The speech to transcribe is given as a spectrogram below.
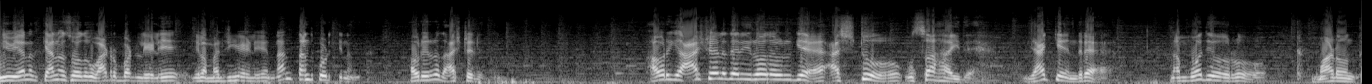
ನೀವು ಏನಾದ್ರು ಕ್ಯಾನ್ವಸ್ ಹೋದಾಗ ವಾಟರ್ ಬಾಟ್ಲ್ ಹೇಳಿ ಇಲ್ಲ ಮಜ್ಜಿಗೆ ಹೇಳಿ ನಾನು ತಂದು ಕೊಡ್ತೀನಿ ಅಂತ. ಅವ್ರು ಇರೋದು ಆಸ್ಟ್ರೇಲಿಯಾದಲ್ಲಿ. ಅವರಿಗೆ ಆಸ್ಟ್ರೇಲಿಯಾದಲ್ಲಿ ಇರೋದವ್ರಿಗೆ ಅಷ್ಟು ಉತ್ಸಾಹ ಇದೆ. ಯಾಕೆ ಅಂದರೆ ನಮ್ಮ ಮೋದಿಯವರು ಮಾಡುವಂಥ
